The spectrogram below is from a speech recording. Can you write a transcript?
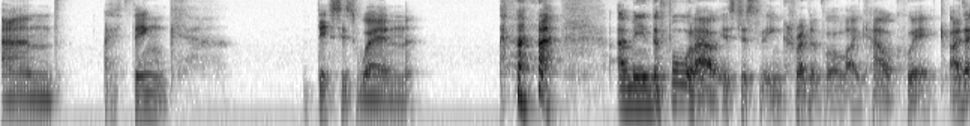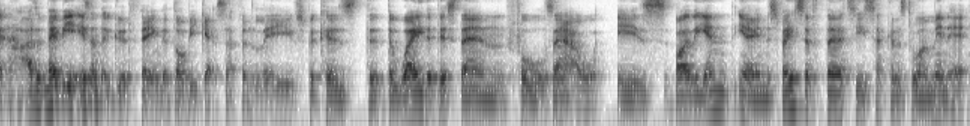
and I think this is when I mean, the fallout is just incredible. Like how quick. I don't. Maybe it isn't a good thing that Dobby gets up and leaves because the the way that this then falls out is by the end. You know, in the space of thirty seconds to a minute,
